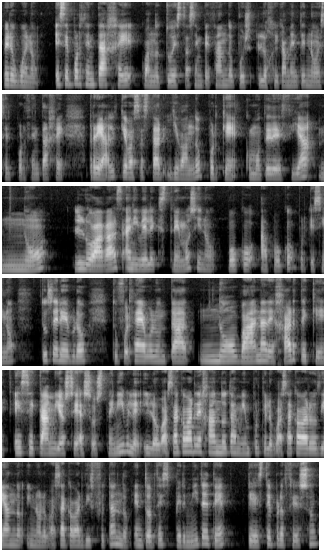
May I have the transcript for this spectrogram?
Pero bueno, ese porcentaje, cuando tú estás empezando, pues lógicamente no es el porcentaje real que vas a estar llevando, porque como te decía, no lo hagas a nivel extremo, sino poco a poco, porque si no, tu cerebro, tu fuerza de voluntad no van a dejarte que ese cambio sea sostenible y lo vas a acabar dejando también porque lo vas a acabar odiando y no lo vas a acabar disfrutando. Entonces, permítete que este proceso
